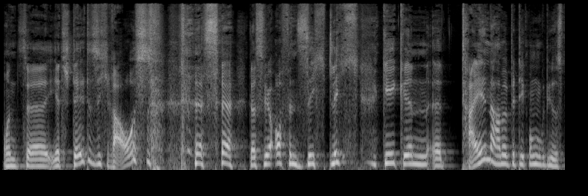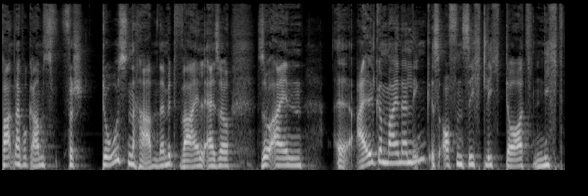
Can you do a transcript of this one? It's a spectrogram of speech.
Und äh, jetzt stellte sich raus, dass, äh, dass wir offensichtlich gegen äh, Teilnahmebedingungen dieses Partnerprogramms verstoßen haben damit, weil also so ein äh, allgemeiner Link ist offensichtlich dort nicht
